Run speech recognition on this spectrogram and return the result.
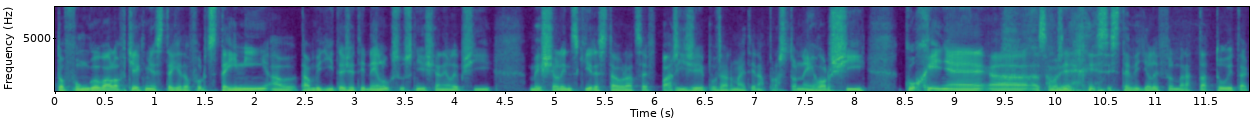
to fungovalo v těch městech, je to furt stejný a tam vidíte, že ty nejluxusnější a nejlepší Michelinské restaurace v Paříži pořád mají ty naprosto nejhorší kuchyně. Eh, samozřejmě, jestli jste viděli film Ratatouille, tak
